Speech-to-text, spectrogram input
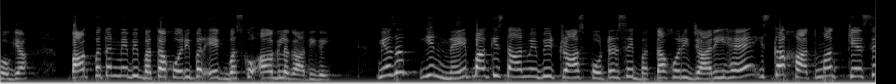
ہو گیا۔ پاک پتن میں بھی بتا خوری پر ایک بس کو آگ لگا دی گئی۔ میازب یہ نئے پاکستان میں بھی ٹرانسپورٹر سے بتا خوری جاری ہے۔ اس کا خاتمہ کیسے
